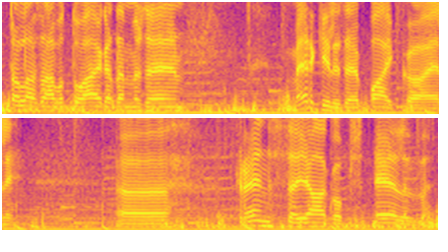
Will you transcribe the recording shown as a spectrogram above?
Nyt ollaan saavuttu aika tämmöiseen merkilliseen paikkaan, eli öö, Grense Jakobs Elv.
